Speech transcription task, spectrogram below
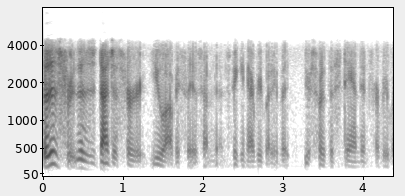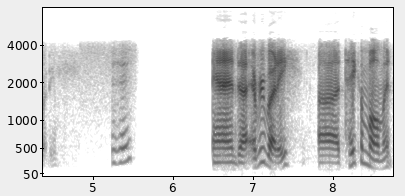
So this is for this is not just for you, obviously, as I'm speaking to everybody, but you're sort of the stand-in for everybody. Mhm. And uh, everybody, uh, take a moment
